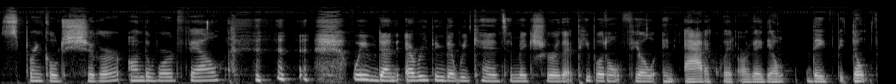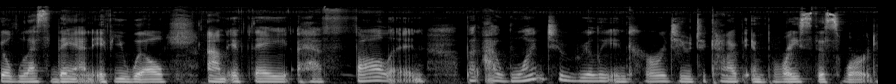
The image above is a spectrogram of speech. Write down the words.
sprinkled sugar on the word fail. We've done everything that we can to make sure that people don't feel inadequate or they don't they don't feel less than, if you will, um, if they have fallen. But I want to really encourage you to kind of embrace this word,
